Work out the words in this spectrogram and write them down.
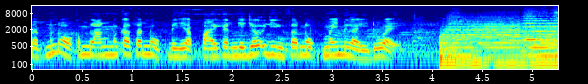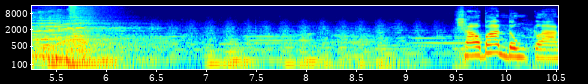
แบบมันออกกำลังมันก็สนุกดีอะไปกันเยอะๆยิ่งสนุกไม่เหนื่อยด้วยชาวบ้านดงกลาง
